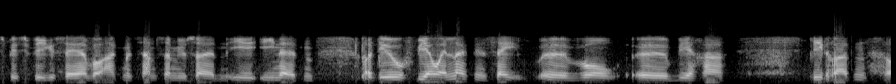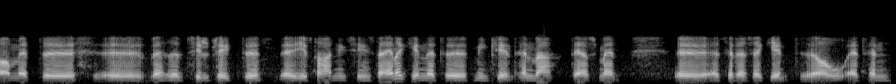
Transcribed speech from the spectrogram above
specifikke sager, hvor Ahmed Samsam jo så er den e, ene af dem. Og det er jo, vi har jo anlagt en sag, øh, hvor øh, vi har bedt retten om at øh, øh, hvad hedder det, tilpligte øh, efterretningstjenester anerkende, at øh, min klient han var deres mand, øh, altså deres agent, og at han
